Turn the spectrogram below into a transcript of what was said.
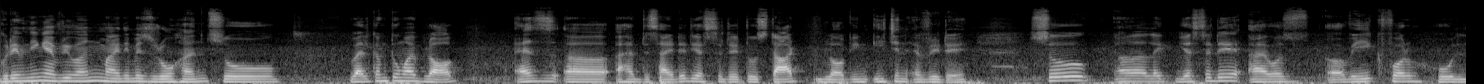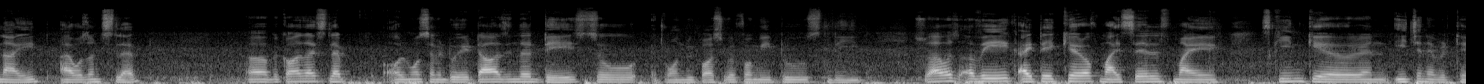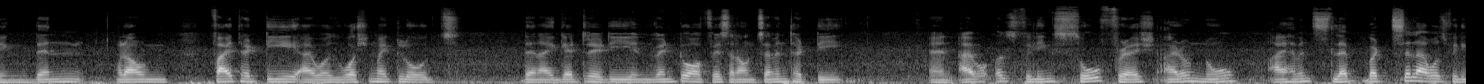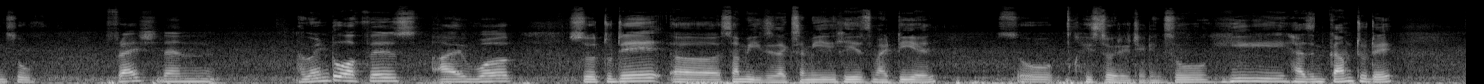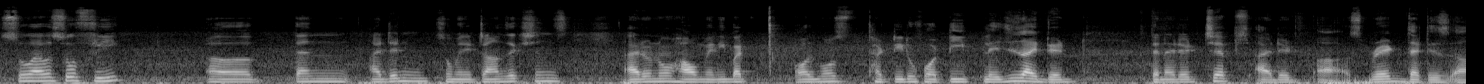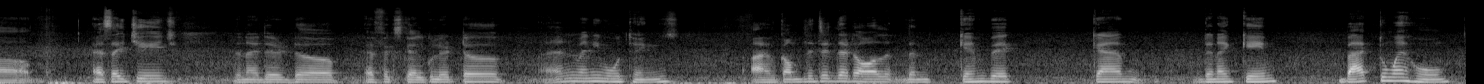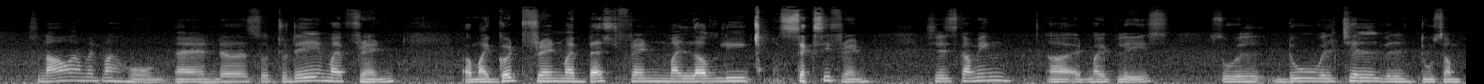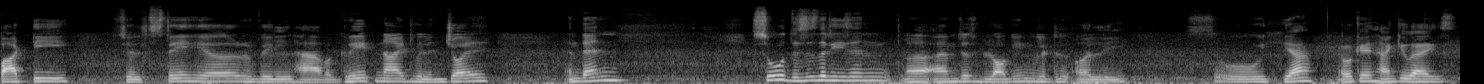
Good evening, everyone. My name is Rohan. So, welcome to my blog. As uh, I have decided yesterday to start blogging each and every day. So, uh, like yesterday, I was awake for whole night. I wasn't slept uh, because I slept almost seven to eight hours in the day. So it won't be possible for me to sleep. So I was awake. I take care of myself, my skincare and each and everything. Then around 5:30 I was washing my clothes. Then I get ready and went to office around 7:30 and I was feeling so fresh. I don't know. I haven't slept but still I was feeling so fresh. Then I went to office. I work. So today uh is like Samir he is my TL so he's so irritating. So he hasn't come today. So i was so free. Uh, then i did so many transactions. I don't know how many but almost 30 to 40 places i did. Then i did chips. I did uh, spread that is uh, si change. Then i did uh, fx calculator and many more things. I have completed that all then came back cam then i came back to my home. So now i'm at my home and uh, so today my friend uh, my good friend my best friend my lovely sexy friend she is coming uh, at my place. So we'll do we'll chill we'll do some party. She'll stay here we'll have a great night we'll enjoy. And then so this is the reason uh, i'm just vlogging little early so yeah okay thank you guys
